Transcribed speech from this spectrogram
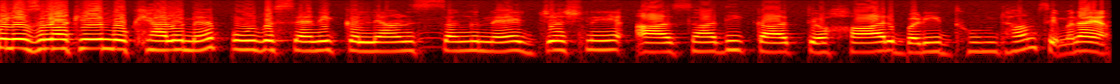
कुल्लू जिला के मुख्यालय में पूर्व सैनिक कल्याण संघ ने जश्न आज़ादी का त्योहार बड़ी धूमधाम से मनाया।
